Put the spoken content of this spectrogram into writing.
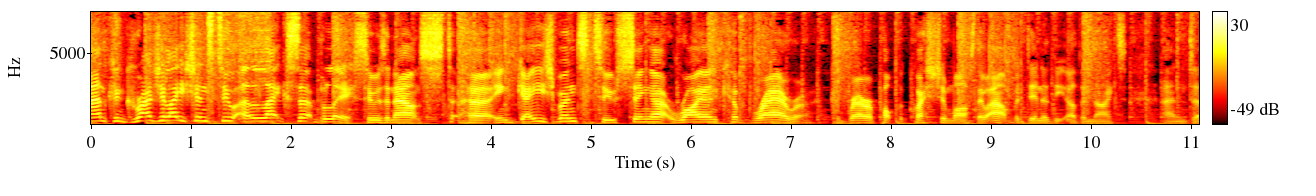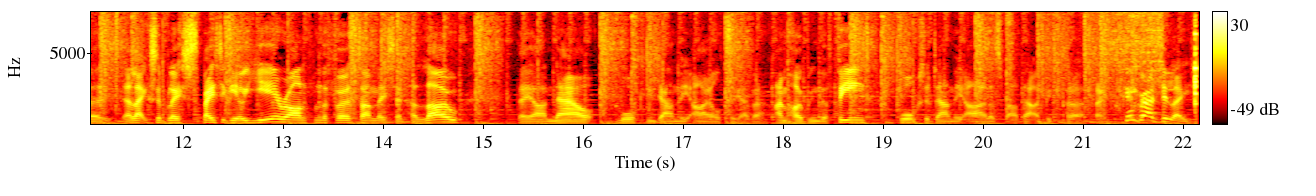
And congratulations to Alexa Bliss, who has announced her engagement to singer Ryan Cabrera. Cabrera popped the question whilst they were out for dinner the other night. And uh, Alexa Bliss, basically a year on from the first time they said hello, they are now walking down the aisle together. I'm hoping The Fiend walks her down the aisle as well. That would be perfect. Congratulations.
